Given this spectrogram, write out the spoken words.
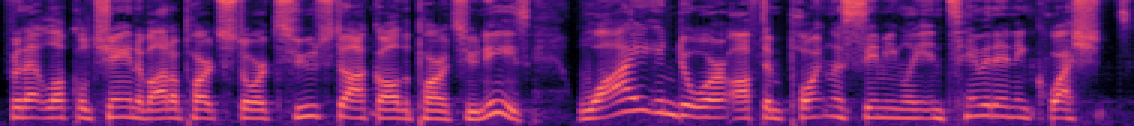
for that local chain of auto parts store to stock all the parts you need. Why endure often pointless, seemingly intimidating questions?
